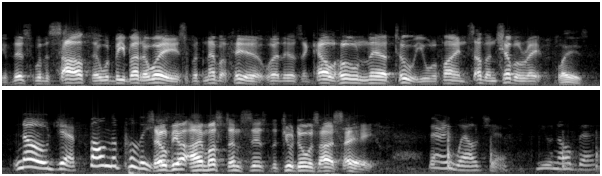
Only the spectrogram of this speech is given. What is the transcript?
If this were the South, there would be better ways, but never fear. Where there's a Calhoun, there, too, you will find Southern chivalry. Please. No, Jeff. Phone the police. Sylvia, I must insist that you do as I say. Very well, Jeff. You know best.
